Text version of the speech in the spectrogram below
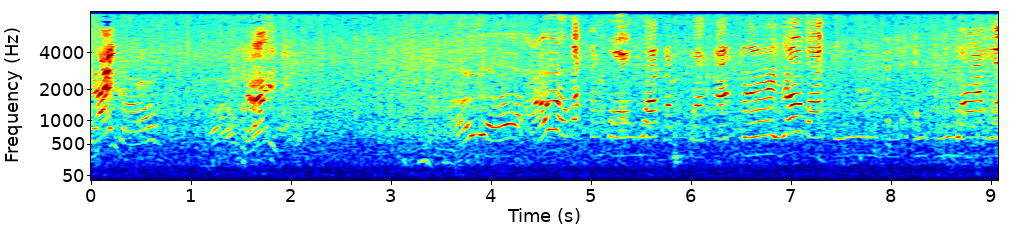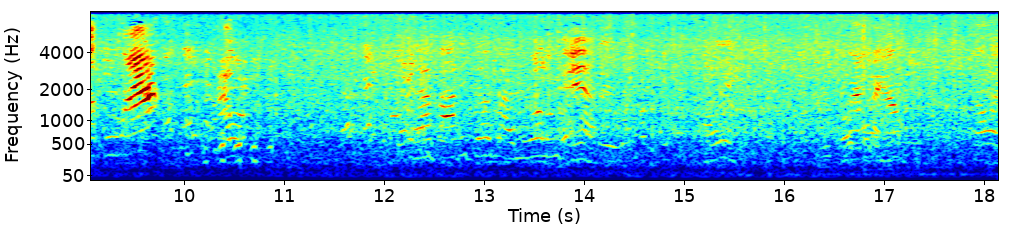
Gái rồi đâu trái? Ở ở bắt tâm con qua tâm qua cà phê đó ba cu cu cu qua qua cu má. Ba đi chơi vài mưa luôn kìa Này không? Rồi.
